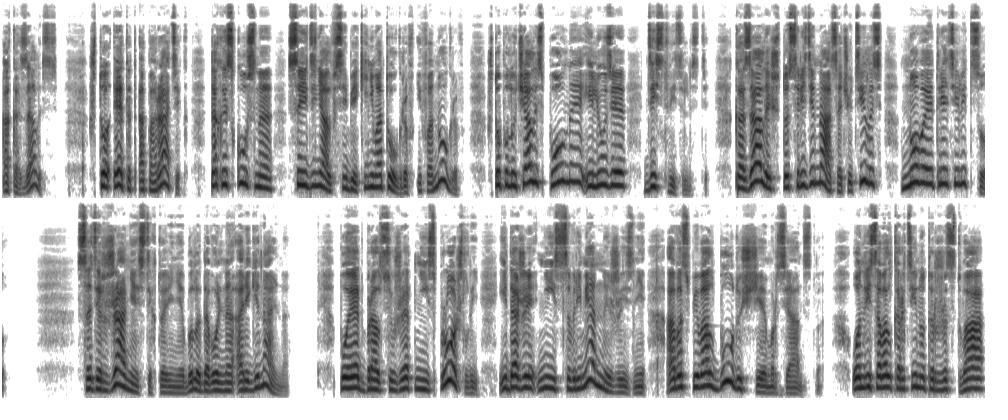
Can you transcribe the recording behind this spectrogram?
Оказалось, что этот аппаратик так искусно соединял в себе кинематограф и фонограф, что получалась полная иллюзия действительности. Казалось, что среди нас очутилось новое третье лицо. Содержание стихотворения было довольно оригинально. Поэт брал сюжет не из прошлой и даже не из современной жизни, а воспевал будущее марсианства. Он рисовал картину торжества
